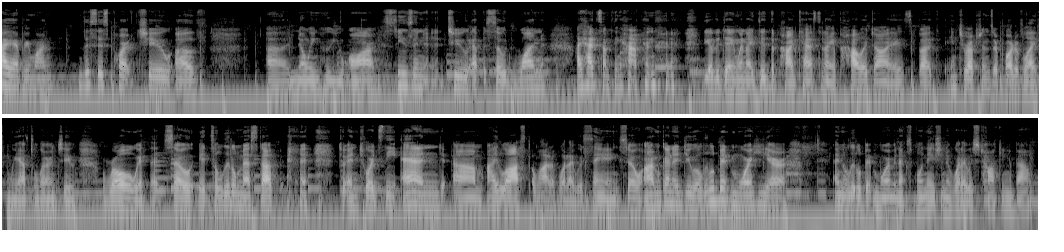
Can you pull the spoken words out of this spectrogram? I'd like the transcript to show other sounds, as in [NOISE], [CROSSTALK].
Hi, everyone. This is part two of uh, Knowing Who You Are, season two, episode one. I had something [LAUGHS] happen the other day when I did the podcast, and I apologize, but interruptions are part of life, and we have to learn to roll with it. So it's a little messed up, [LAUGHS] and towards the end, um, I lost a lot of what I was saying. So I'm going to do a little bit more here and a little bit more of an explanation of what I was talking about.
